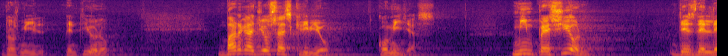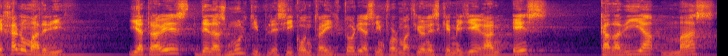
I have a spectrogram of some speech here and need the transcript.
2021, Vargas Llosa escribió, comillas, mi impresión desde el lejano Madrid y a través de las múltiples y contradictorias informaciones que me llegan es cada día más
